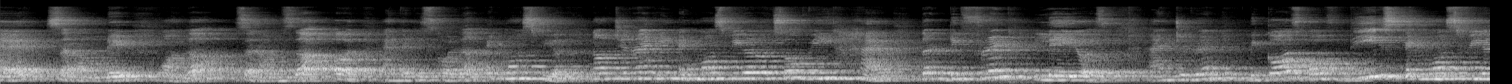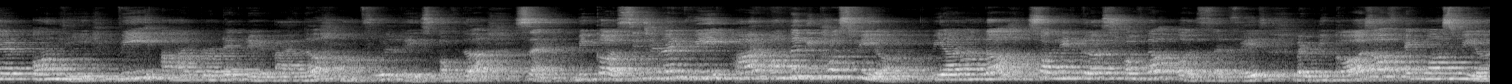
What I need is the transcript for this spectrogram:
air surrounded on the surrounds the earth and that is called the atmosphere. Now children in atmosphere also we have the different layers. And children because of these atmosphere only we are protected by the harmful rays of the sun. Because children we are on the lithosphere we are on the solid crust of the earth's surface but because of atmosphere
